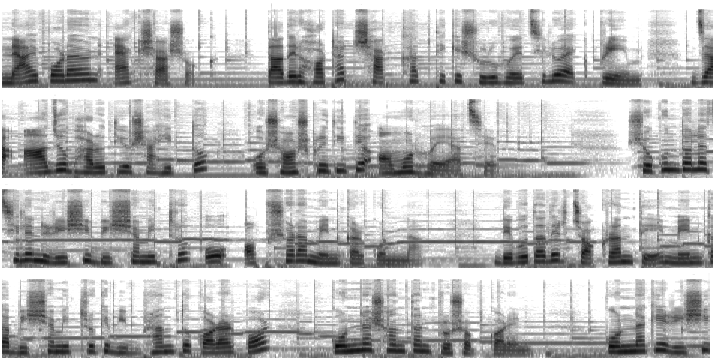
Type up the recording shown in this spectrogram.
ন্যায়পরায়ণ এক শাসক। তাদের হঠাৎ সাক্ষাৎ থেকে শুরু হয়েছিল এক প্রেম, যা আজও ভারতীয় সাহিত্য ও সংস্কৃতিতে অমর হয়ে আছে। শকুন্তলা ছিলেন ঋষি বিশ্বামিত্র ও অপ্সরা মেনকার কন্যা। দেবতাদের চক্রান্তে মেনকা বিশ্বামিত্রকে বিভ্রান্ত করার পর কন্যা সন্তান প্রসব করেন। কন্যাকে ঋষি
